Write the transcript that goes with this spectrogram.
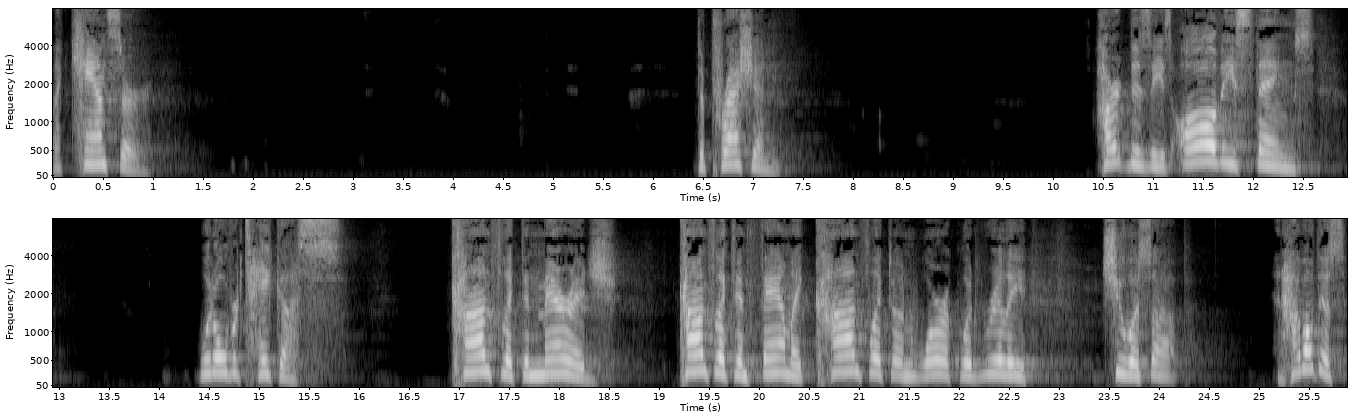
Like cancer. Depression. Heart disease. All these things would overtake us. Conflict in marriage Conflict in family, conflict in work would really chew us up. And how about this,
